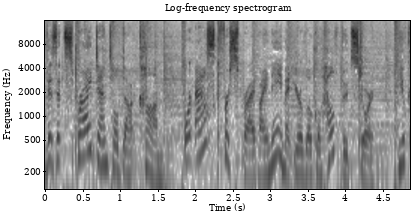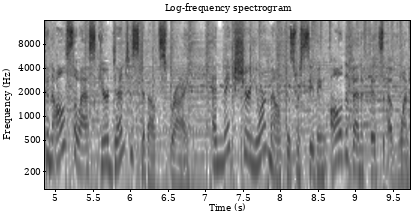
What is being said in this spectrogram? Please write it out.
Visit sprydental.com or ask for Spry by name at your local health food store. You can also ask your dentist about Spry and make sure your mouth is receiving all the benefits of 100%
